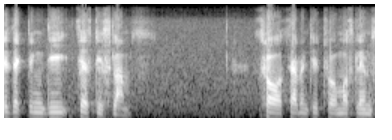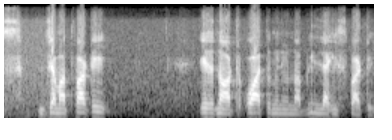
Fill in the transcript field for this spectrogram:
rejecting the chaste Islams. So 72 Muslims Jamaat party is not Watuminuna Billahi's party.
